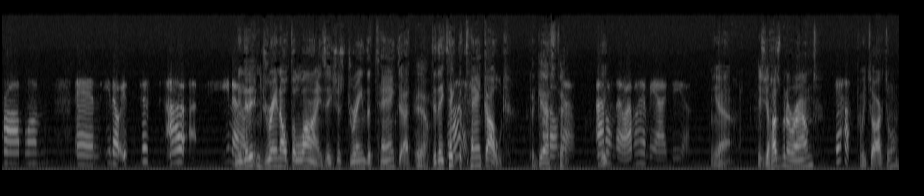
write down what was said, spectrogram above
problems, and you know, it's just I, I- you. I mean, they didn't drain out the lines. They just drained the tank. Uh, Yeah. Did they take Right. the tank out? The I gas don't tank. know. I don't know. I don't have any idea. Yeah. Is your husband around? Yeah. Can we talk to him?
